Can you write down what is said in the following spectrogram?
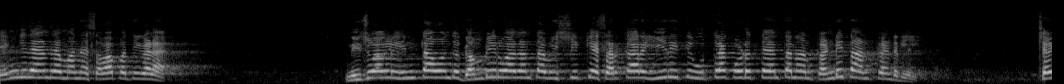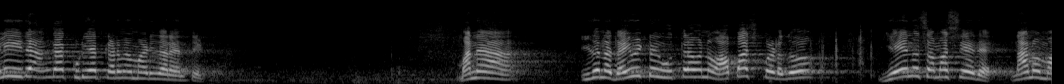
ಹೆಂಗಿದೆ ಅಂದ್ರೆ ಮಾನ್ಯ ಸಭಾಪತಿಗಳೇ, ನಿಜವಾಗ್ಲೂ ಇಂಥ ಒಂದು ಗಂಭೀರವಾದಂಥ ವಿಷಯಕ್ಕೆ ಸರ್ಕಾರ ಈ ರೀತಿ ಉತ್ತರ ಕೊಡುತ್ತೆ ಅಂತ ನಾನು ಖಂಡಿತ ಅಂದ್ಕೊಂಡಿರ್ಲಿಲ್ಲ. ಚಳಿ ಇದೆ, ಹಂಗಾಗಿ ಕುಡಿಯೋದು ಕಡಿಮೆ ಮಾಡಿದ್ದಾರೆ ಅಂತೇಳಿ. ಮನೆ, ಇದನ್ನು ದಯವಿಟ್ಟು ಉತ್ತರವನ್ನು ವಾಪಸ್ ಪಡೆದು, ಏನು ಸಮಸ್ಯೆ ಇದೆ? ನಾನು ಮ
